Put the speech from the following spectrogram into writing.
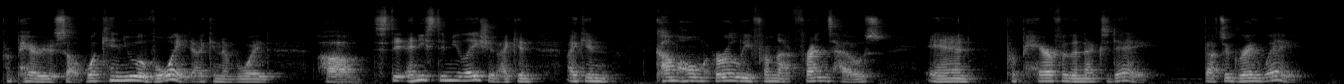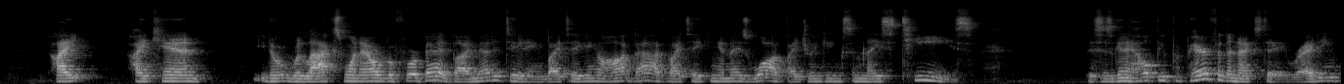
prepare yourself. What can you avoid? I can avoid um, st- any stimulation. I can I can come home early from that friend's house and prepare for the next day. That's a great way. I I can you know relax one hour before bed by meditating, by taking a hot bath, by taking a nice walk, by drinking some nice teas. This is going to help you prepare for the next day. Writing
